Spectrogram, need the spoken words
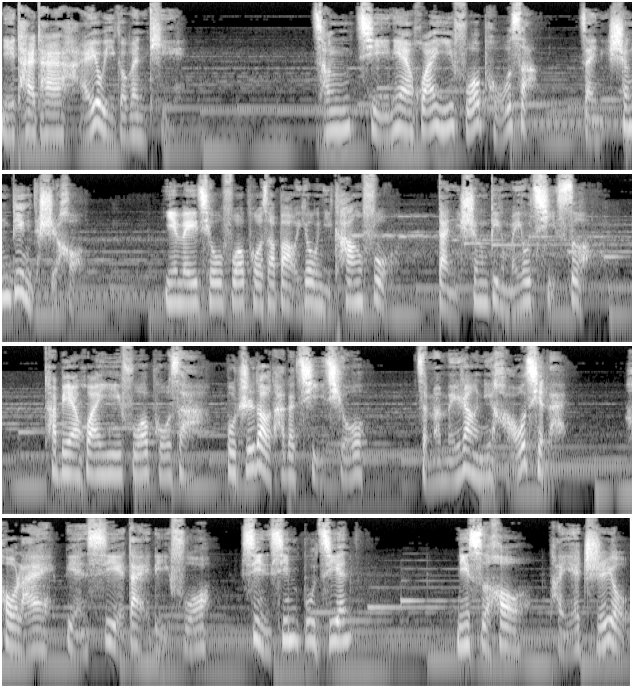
你太太还有一个问题，曾祈念怀疑佛菩萨，在你生病的时候，因为求佛菩萨保佑你康复，但你生病没有起色，他便怀疑佛菩萨不知道他的祈求，怎么没让你好起来，后来便懈怠礼佛，信心不坚。你死后，他也只有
